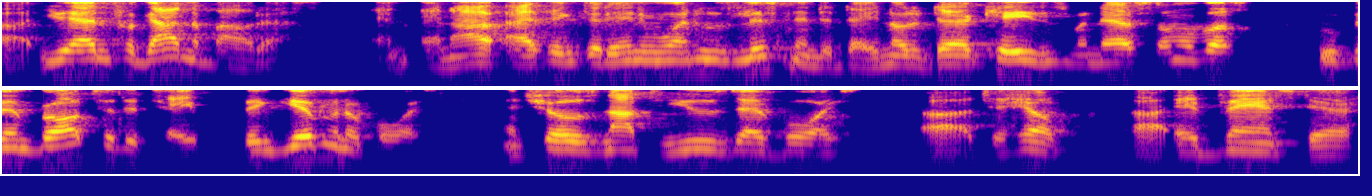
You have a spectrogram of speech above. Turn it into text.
uh, you hadn't forgotten about us. And, and I, I, think that anyone who's listening today know that there are occasions when there are some of us who've been brought to the table, been given a voice, and chose not to use that voice uh, to help uh, advance their,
